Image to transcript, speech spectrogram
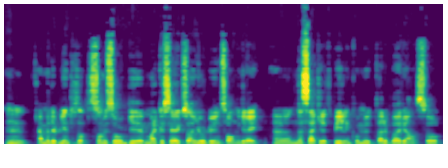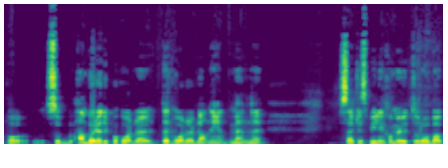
Mm. Ja men det blir intressant. Som vi såg, eh, Marcus Eriksson gjorde ju en sån grej. Eh, när säkerhetsbilen kom ut där i början så, på, så han började på hårdare, den hårdare blandningen men eh, säkerhetsbilen kom ut och då bara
